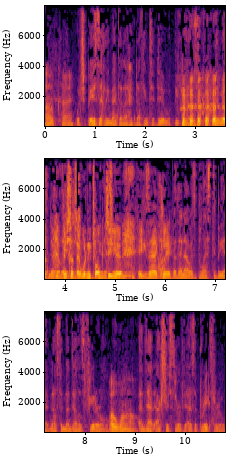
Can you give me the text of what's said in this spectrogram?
Okay. Which basically meant that I had nothing to do because there was no relationship. because I wouldn't talk to you. Exactly. Uh, but then I was blessed to be at Nelson Mandela's funeral. Oh wow. And that actually served as a breakthrough.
